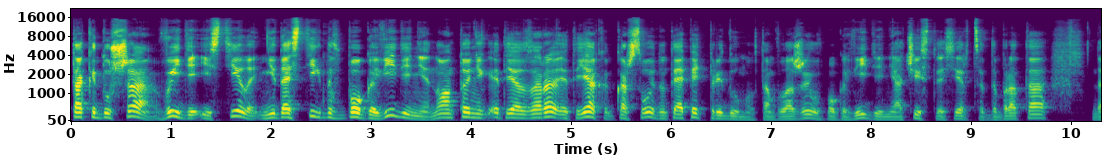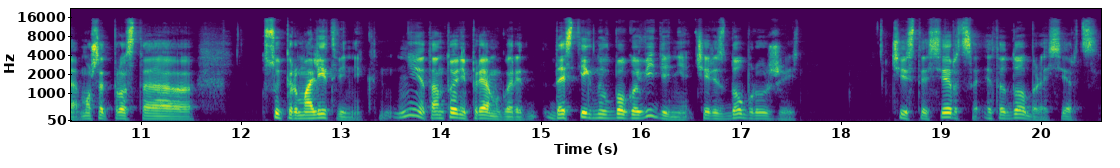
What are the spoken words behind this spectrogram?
так и душа, выйдя из тела, не достигнув Бога видения, ну, Антоний, это я, зара... это я как кажется, свой, но ты опять придумал, там вложил в Бога видение, а чистое сердце, доброта, да, может, это просто супермолитвенник. Нет, Антоний прямо говорит, достигнув Бога видения через добрую жизнь. Чистое сердце – это доброе сердце.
